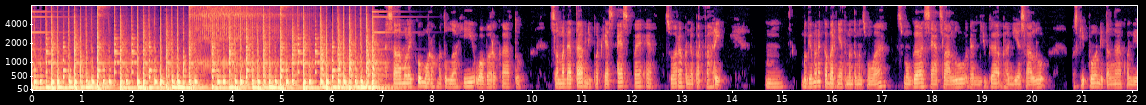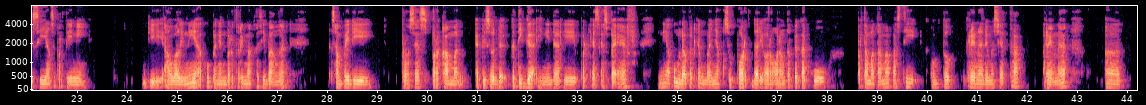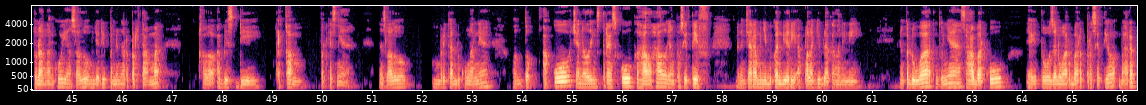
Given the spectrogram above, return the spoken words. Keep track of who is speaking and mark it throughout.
Speaker 1: Assalamualaikum warahmatullahi wabarakatuh. Selamat datang di podcast SPF, Suara Pendapat Fahri. Hmm, bagaimana kabarnya teman-teman semua? Semoga sehat selalu dan juga bahagia selalu meskipun di tengah kondisi yang seperti ini. Di awal ini aku pengen berterima kasih banget sampai di proses perekaman episode ketiga ini dari podcast SPF ini aku mendapatkan banyak support dari orang-orang terdekatku. Pertama-tama pasti untuk Rena Demasyata, Rena, uh, tunanganku yang selalu menjadi pendengar pertama kalau habis direkam podcastnya dan selalu memberikan dukungannya untuk aku channeling stresku ke hal-hal yang positif dengan cara menyibukkan diri apalagi belakangan ini. Yang kedua tentunya sahabatku yaitu Zanuar Barep Prasetyo Barep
